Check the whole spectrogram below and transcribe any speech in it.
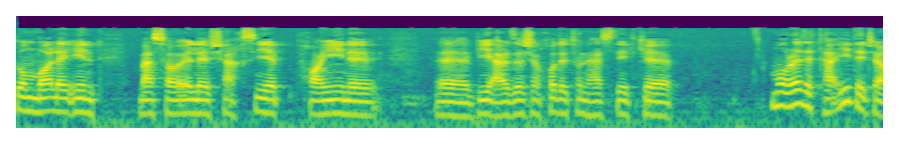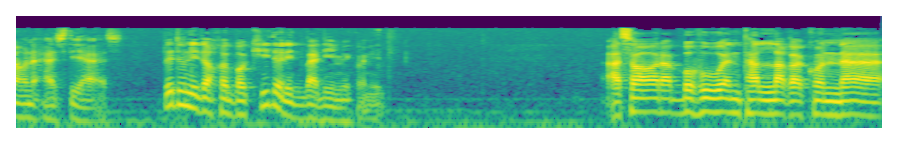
دنبال این مسائل شخصی پایین بی ارزش خودتون هستید که مورد تایید جهان هستی هست. بدونید آخه با کی دارید بدی می‌کنید. عسا ربه ان طلق کنه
